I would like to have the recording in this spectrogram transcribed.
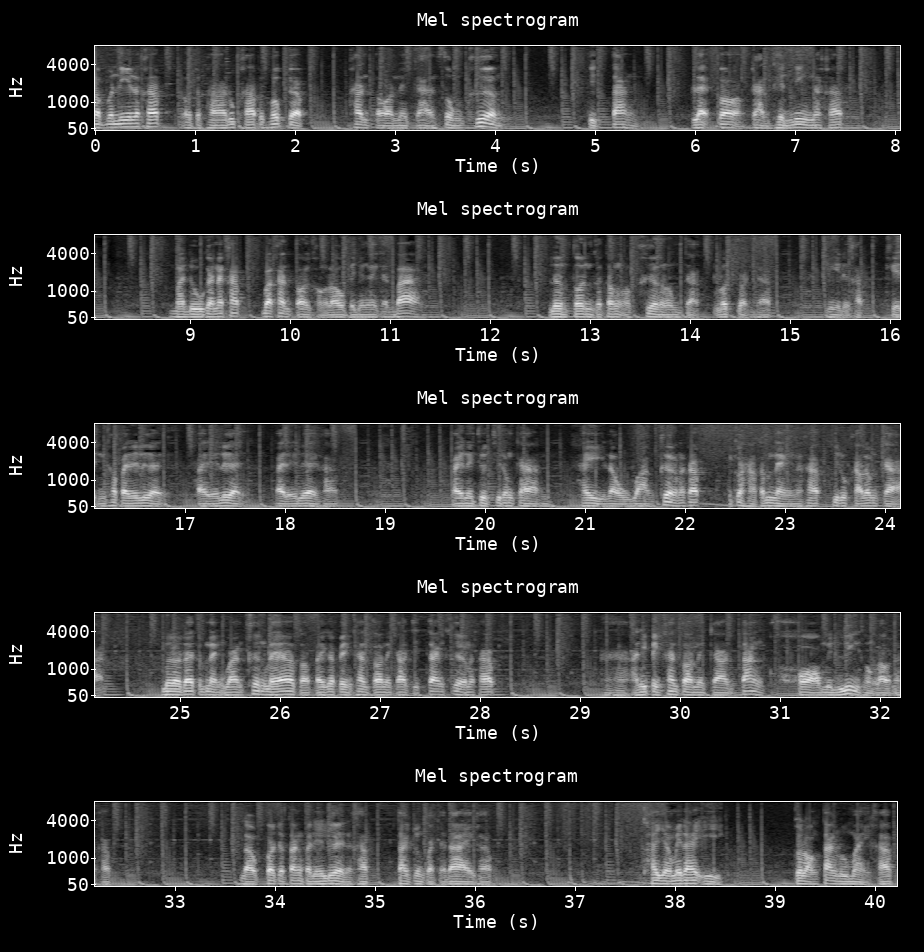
หรับวันนี้นะครับ เราจะพาลูกค้าไปพบกับขั้นตอนในการส่งเครื่องติดตั้ง และก็การเทรนนิ่งนะครับ มาดูกันนะครับว่าขั้นตอนของเราเป็นยังไงกันบ้าง เริ่มต้นก็ต้องเอาเครื่องลงจากรถก่อนครับ นี่เลยครับ เข็นเข้าไปเรื่อยๆ ไปเรื่อยๆ ไปเรื่อยๆครับ ไปในจุดที่ต้องการให้เราวางเครื่องนะครับก็หาตำแหน่งนะครับ ที่ลูกค้าต้องการ เมื่อเราได้ตำแหน่งวางเครื่องแล้ว ต่อไปก็เป็นขั้นตอนในการติดตั้งเครื่องนะครับ อ่าอันนี้เป็นขั้นตอนในการตั้งคอมิลลิ่งของเรานะครับ เราก็จะตั้งไปเรื่อยๆนะครับ ตั้งจนกว่าจะได้ครับ ถ้ายังไม่ได้อีก ก็ลองตั้งดูใหม่ครับ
